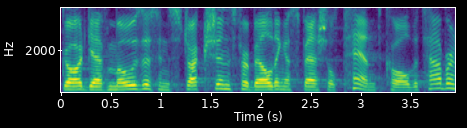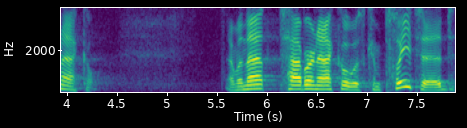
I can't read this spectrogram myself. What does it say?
God gave Moses instructions for building a special tent called the tabernacle. And when that tabernacle was completed,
